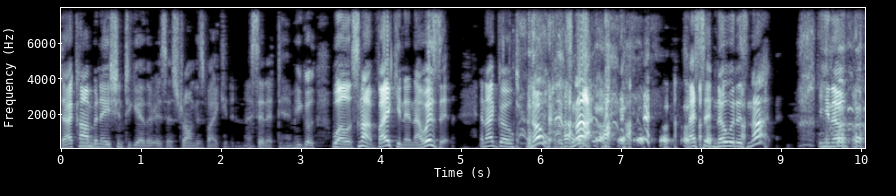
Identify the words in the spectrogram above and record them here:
That mm. combination together is as strong as Vicodin. I said that to him. He goes, "Well, it's not Vicodin now, is it?" And I go, "No, it's not." I said, "No, it is not." You know,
